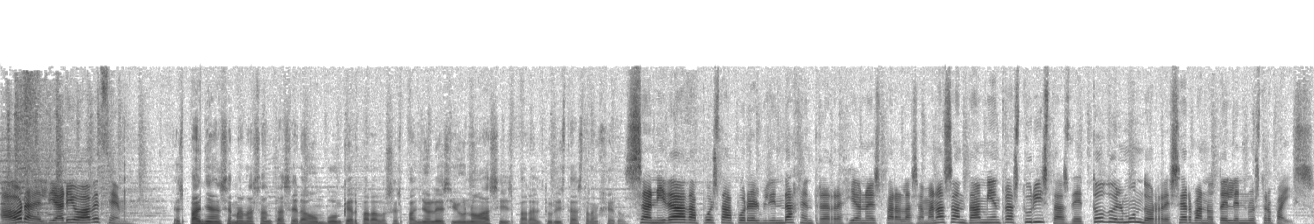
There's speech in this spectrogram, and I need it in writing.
Ahora el diario ABC. España en Semana Santa será un búnker para los españoles y un oasis para el turista extranjero. Sanidad apuesta por el blindaje entre regiones para la Semana Santa, mientras turistas de todo el mundo reservan hotel en nuestro país.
